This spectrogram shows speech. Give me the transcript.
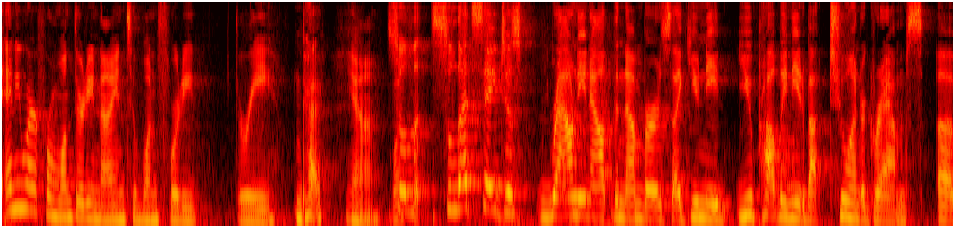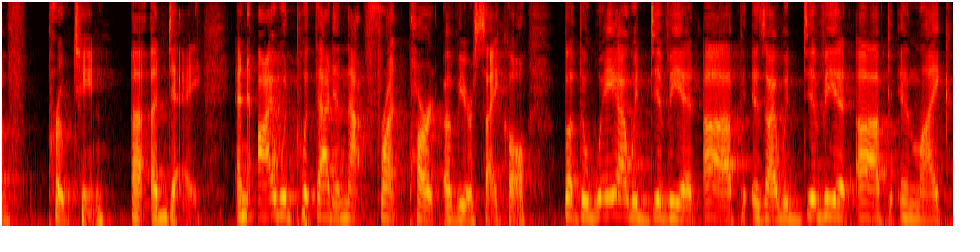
anywhere from 139 to 143. Okay. Yeah. So so let's say just rounding out the numbers, like you need you probably need about 200 grams of protein a, a day, and I would put that in that front part of your cycle. But the way I would divvy it up is I would divvy it up in like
